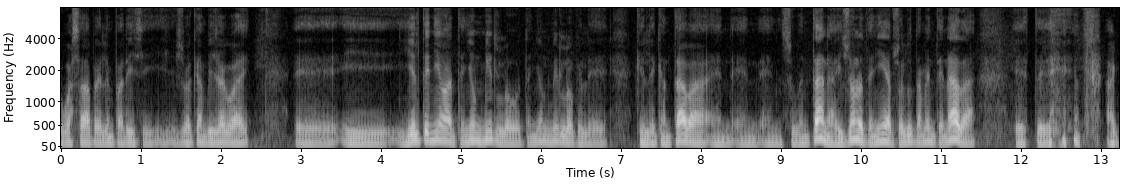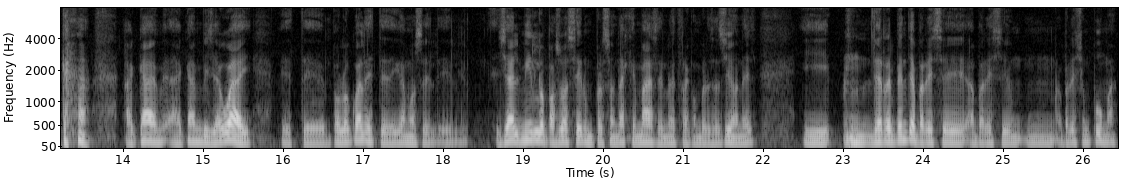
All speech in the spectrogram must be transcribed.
WhatsApp, él en París y, yo acá en Villaguay, eh, y, él tenía, tenía un mirlo, tenía un mirlo que le, que le cantaba en, su ventana, y yo no tenía absolutamente nada este, acá, acá, acá en Villaguay, este, por lo cual, este, digamos, ya el mirlo pasó a ser un personaje más en nuestras conversaciones, y de repente aparece, aparece, un, aparece un puma,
